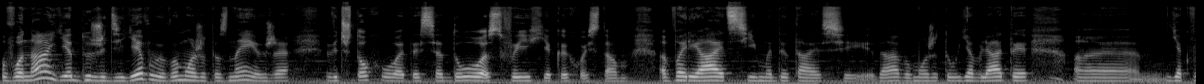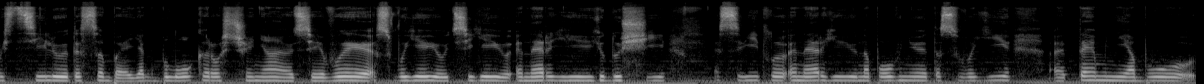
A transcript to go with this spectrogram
вона є дуже дієвою, ви можете з нею вже відштовхуватися до своїх якихось там варіацій медитації. Да? Ви можете уявляти, е, як ви зцілюєте себе, як блоки розчиняються, і ви своєю цією енергією душі. Світлою енергією наповнюєте свої е, темні або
